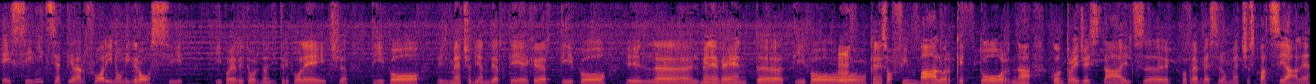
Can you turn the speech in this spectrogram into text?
e, si inizia a tirar fuori i nomi grossi, tipo il ritorno di Triple H, tipo il match di Undertaker, tipo il, uh, il main event, tipo mm. che ne so, Finn Balor che torna contro AJ Styles, eh, potrebbe essere un match spaziale.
